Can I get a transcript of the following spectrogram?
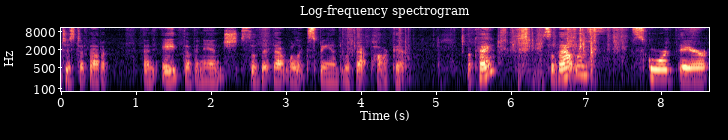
just about a, an eighth of an inch so that that will expand with that pocket. Okay, so that one's scored there.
